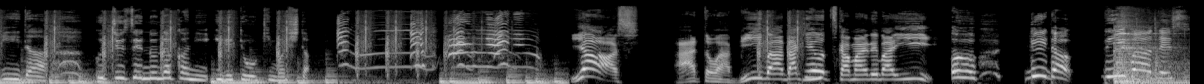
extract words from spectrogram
リーダー、宇宙船の中に入れておきました。よし。あとはビーバーだけを捕まえればいい。あ、リーダー、ビーバーです。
